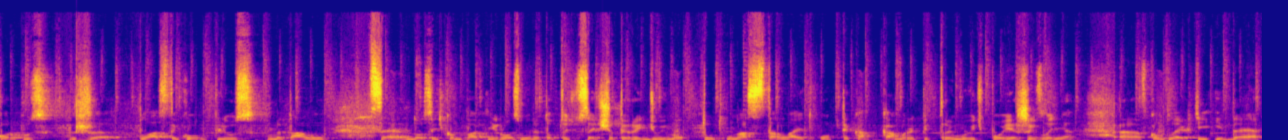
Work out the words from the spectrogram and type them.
корпус з пластику плюс металу. Це досить компактні розміри, тобто це 4 дюйми. Тут у нас Starlight оптика, камери підтримують поє живлення. Е, В комплекті йде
